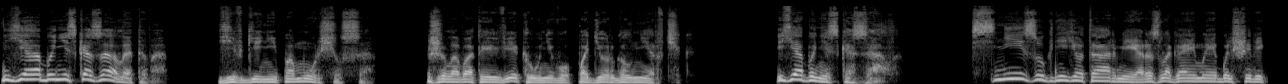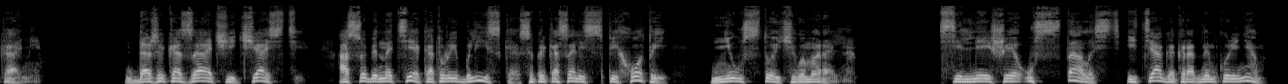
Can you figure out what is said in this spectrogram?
«Я бы не сказал этого». Евгений поморщился. Жиловатое веко у него подергал нервчик. «Я бы не сказал. Снизу гниет армия, разлагаемая большевиками. Даже казачьи части, особенно те, которые близко соприкасались с пехотой, неустойчивы морально. Сильнейшая усталость и тяга к родным куреням.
